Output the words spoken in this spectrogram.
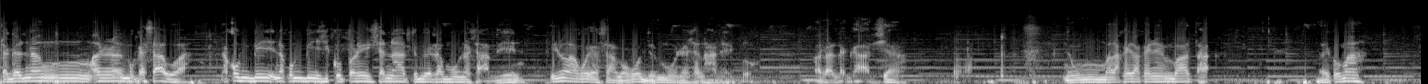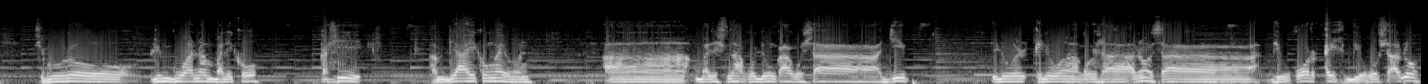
tagal ng ano na mag-asawa, nakumbi, nakumbisi ko pa rin siya na tumira muna sa amin. Kinuha ko yung asawa ko, doon muna sa nanay ko. Para lagaan siya. Nung malaki-laki na yung bata, sabi ko, ma, siguro lingguhan ang balik ko. Kasi ang biyahe ko ngayon, ah, umalis na ako doon kako sa jeep. Kinuha, kinuha ako sa ano sa Bucor, ay sa Bucor sa ano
